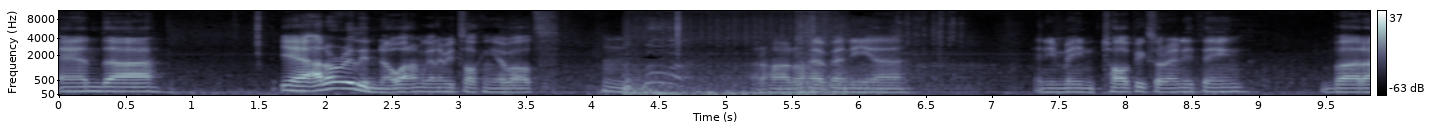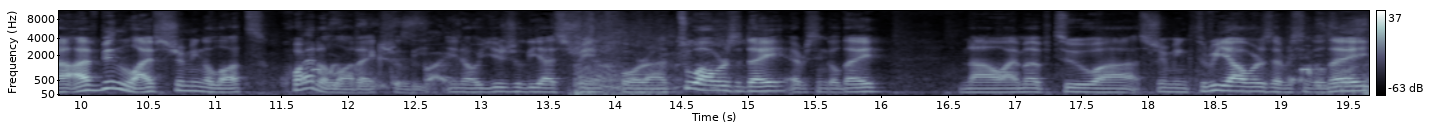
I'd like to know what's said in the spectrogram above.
And, uh, yeah, I don't really know what I'm gonna be talking about. Hmm. I don't, I don't have any, uh, any main topics or anything. But uh, I've been live streaming a lot, quite a lot actually. You know, usually I stream for uh, two hours a day, every single day. Now I'm up to uh, streaming three hours every single day.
